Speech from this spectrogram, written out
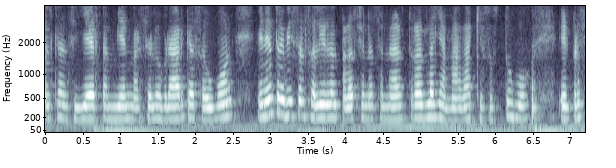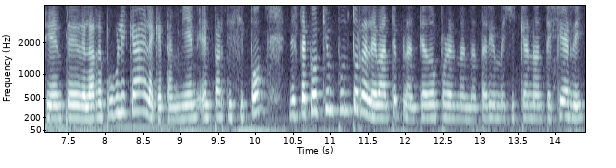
el canciller también Marcelo Obrar Casaubón en entrevista al salir del Palacio Nacional tras la llamada que sostuvo el presidente de la República, en la que también él participó, destacó que un punto relevante planteado por el mandatario mexicano ante Kerry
